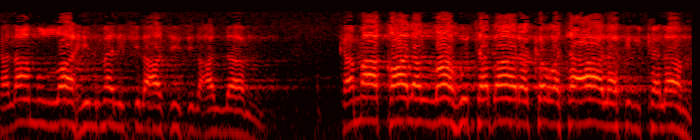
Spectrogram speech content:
Kelamullahil melikil azizil allam. كما قال الله تبارك وتعالى في الكلام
